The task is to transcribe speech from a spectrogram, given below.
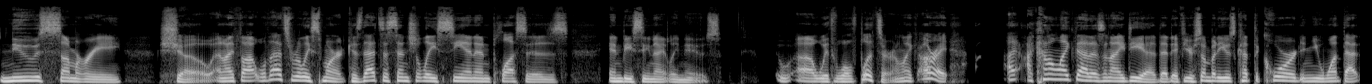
news summary show. And I thought, well, that's really smart because that's essentially CNN Plus's NBC Nightly News uh, with Wolf Blitzer. I'm like, all right. I, I kind of like that as an idea that if you're somebody who's cut the cord and you want that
